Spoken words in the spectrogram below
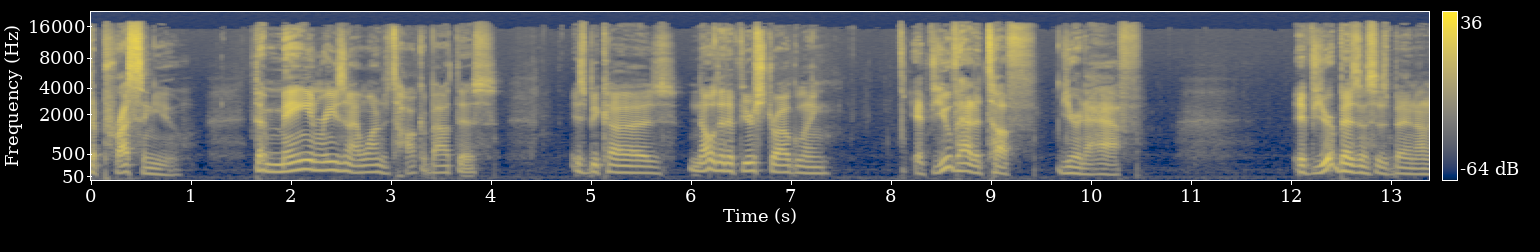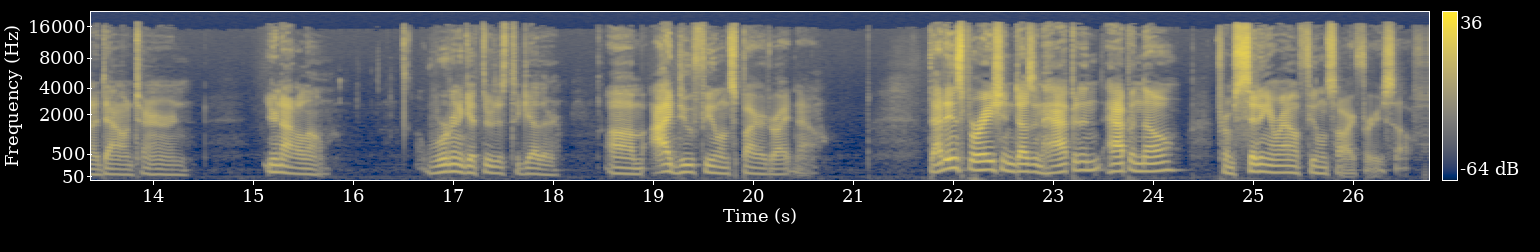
depressing you. The main reason I wanted to talk about this is because know that if you're struggling, if you've had a tough year and a half, if your business has been on a downturn, you're not alone. We're going to get through this together. Um, I do feel inspired right now. That inspiration doesn't happen happen though from sitting around feeling sorry for yourself.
